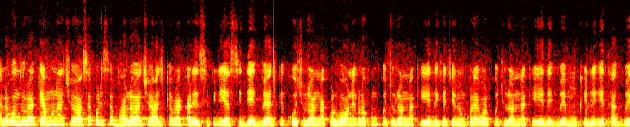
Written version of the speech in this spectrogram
হ্যালো বন্ধুরা, কেমন আছো? আশা করি সব ভালো আছো। আজকে আবার একটা রেসিপি নিয়ে আসছি, দেখবে আজকে কচু রান্না করব। অনেক রকম কচু রান্না খেয়ে দেখেছি, এরকম করে একবার কচু রান্না খেয়ে দেখবে, মুখে লেগে থাকবে।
